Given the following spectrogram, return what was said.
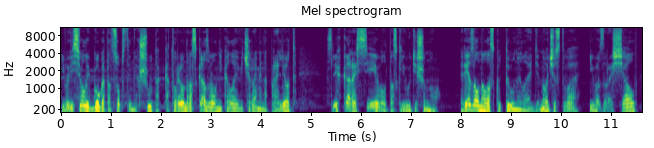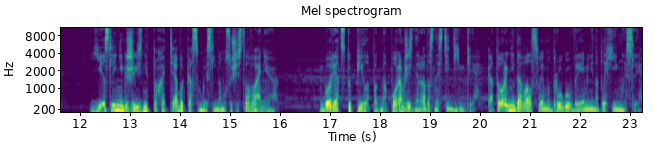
Его веселый гогот от собственных шуток, которые он рассказывал Николаю вечерами напролёт, слегка рассеивал тоскливую тишину, резал на лоскуты унылое одиночество и возвращал, если не к жизни, то хотя бы к осмысленному существованию — Горе отступило под напором жизнерадостности Димки, который не давал своему другу времени на плохие мысли.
